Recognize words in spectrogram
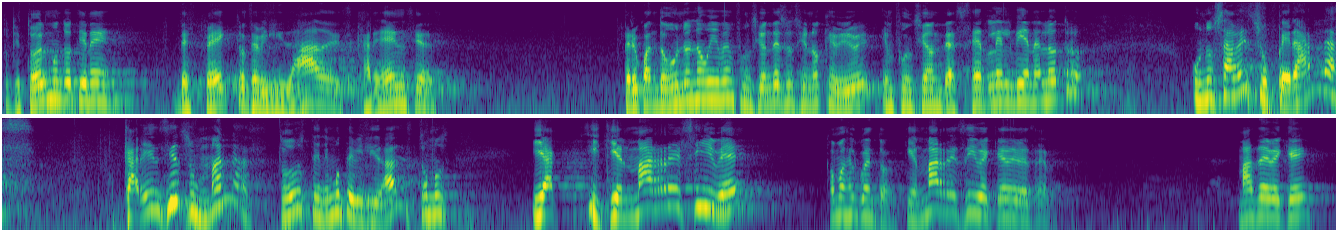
Porque todo el mundo tiene defectos, debilidades, carencias. Pero cuando uno no vive en función de eso, sino que vive en función de hacerle el bien al otro, uno sabe superar las carencias humanas. Todos tenemos debilidades, y quien más recibe, ¿cómo es el cuento? Quien más recibe, ¿qué debe ser? ¿Más debe qué?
